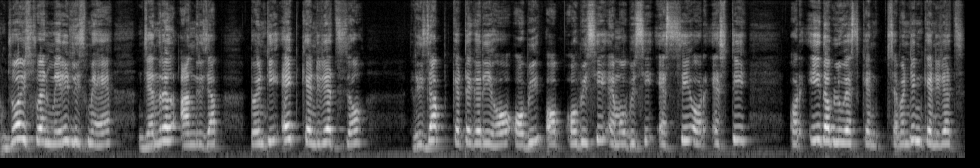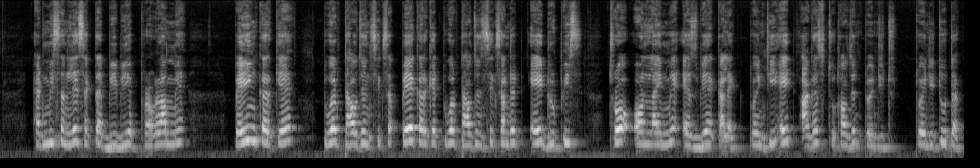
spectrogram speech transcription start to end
जो स्टूडेंट मेरिट लिस्ट में है general unreserve twenty eight candidates जो रिज़र्व कैटेगरी हो OB O B C M O B C S C और एस टी और ई डब्ल्यू एस के सेवनटीन कैंडिडेट्स एडमिशन ले सकता है बी बी ए प्रोग्राम में पेइंग करके ट्वेल्व थाउज़ेंड सिक्स पे करके twelve thousand six hundred eight rupees through online में S B I collect twenty eight August two thousand twenty twenty two तक।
